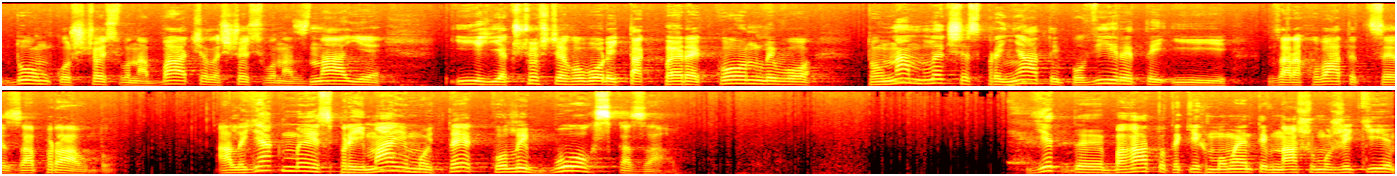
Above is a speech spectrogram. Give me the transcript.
думку, щось вона бачила, щось вона знає. І якщо ще говорить так переконливо, то нам легше сприйняти, повірити і зарахувати це за правду. Але як ми сприймаємо те, коли Бог сказав? Є е, багато таких моментів в нашому житті,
